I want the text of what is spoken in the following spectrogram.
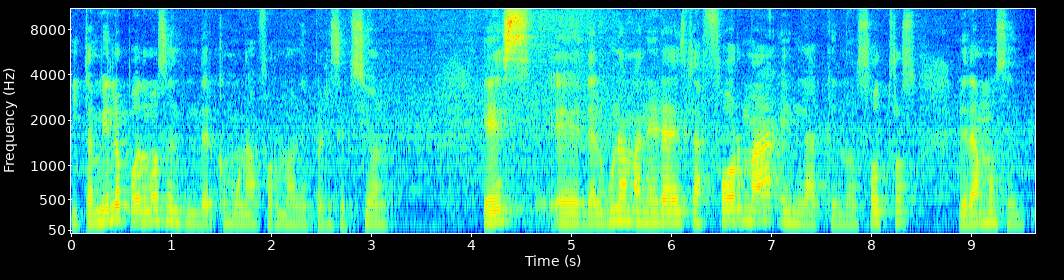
y también lo podemos entender como una forma de percepción. Es, eh, de alguna manera, es la forma en la que nosotros le damos sentido.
